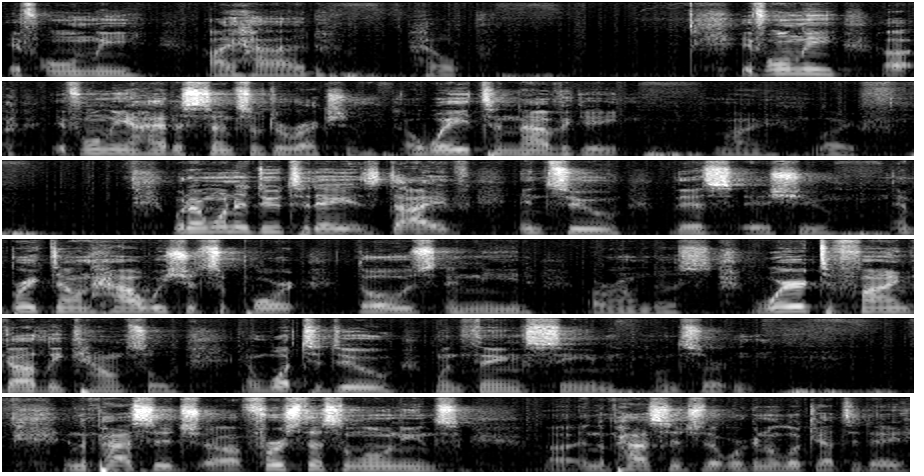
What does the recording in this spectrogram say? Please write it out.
if only I had help. If only, uh, if only I had a sense of direction, a way to navigate my life. What I want to do today is dive into this issue and break down how we should support those in need around us, where to find godly counsel, and what to do when things seem uncertain. In the passage, uh, 1 Thessalonians, uh, in the passage that we're going to look at today,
